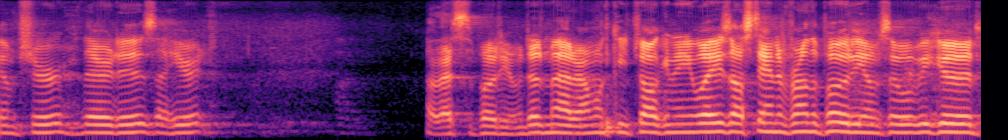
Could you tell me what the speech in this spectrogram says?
I'm sure. There it is. I hear it. Oh, that's the podium. It doesn't matter. I'm to keep talking anyways. I'll stand in front of the podium, so we'll be good.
